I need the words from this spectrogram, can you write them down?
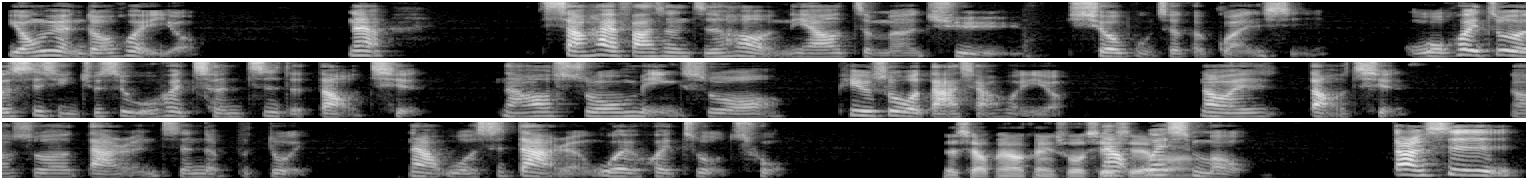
永远都会有。那伤害发生之后，你要怎么去修补这个关系？我会做的事情就是我会诚挚的道歉，然后说明说，譬如说我打小朋友，那我会道歉，然后说打人真的不对，那我是大人，我也会做错。那小朋友跟你说谢谢吗？那为什么？当然是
